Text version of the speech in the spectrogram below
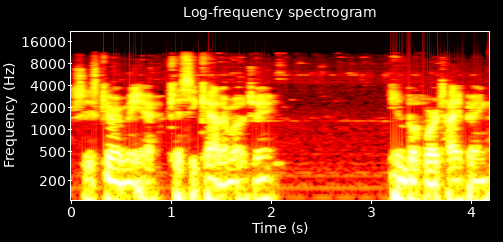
She's giving me a kissy cat emoji. In before typing.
